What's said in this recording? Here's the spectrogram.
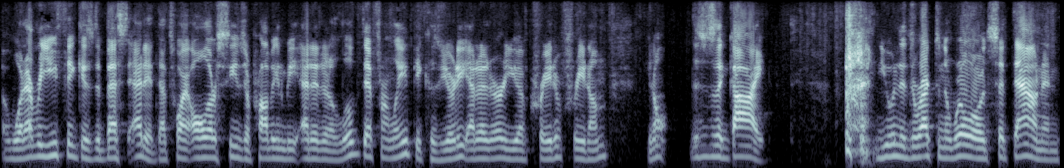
Whatever you think is the best edit. That's why all our scenes are probably going to be edited a little differently because you're the editor you have creative freedom. You don't this is a guide. You and the director and the real world sit down and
